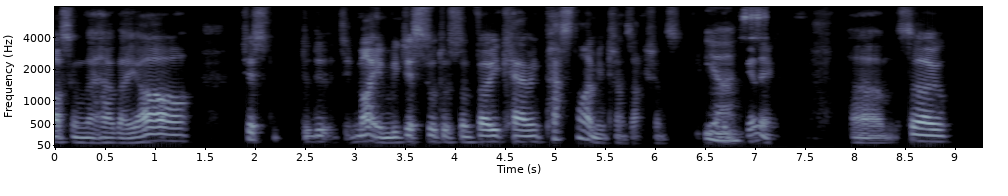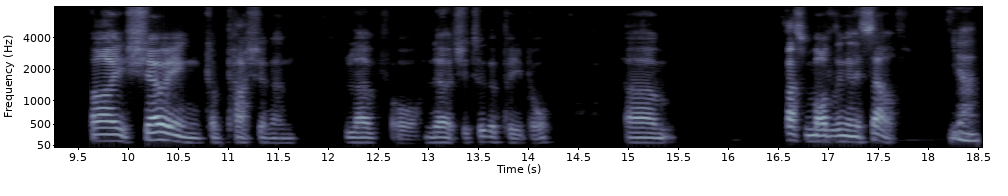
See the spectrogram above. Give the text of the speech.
asking them how they are. Just it might even be just sort of some very caring pastiming transactions. Yeah. Beginning. Um, so by showing compassion and love or nurture to the people, um, that's modeling in itself. Yeah.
